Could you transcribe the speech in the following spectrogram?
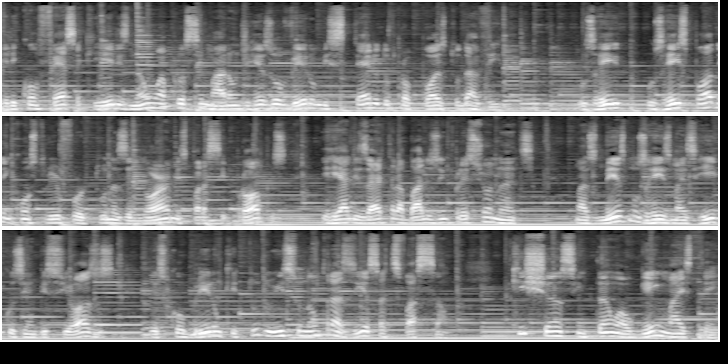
ele confessa que eles não o aproximaram de resolver o mistério do propósito da vida. Os, rei, os reis podem construir fortunas enormes para si próprios e realizar trabalhos impressionantes, mas mesmo os reis mais ricos e ambiciosos descobriram que tudo isso não trazia satisfação. Que chance então alguém mais tem?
